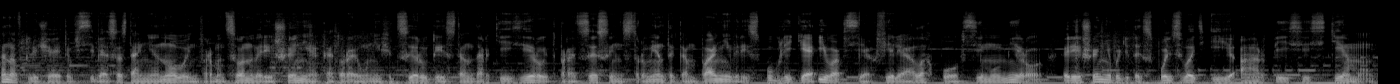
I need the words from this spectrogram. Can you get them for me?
Она включает в себя создание нового информационного решения, которое унифицирует и стандартизирует процессы и инструменты компании в республике и во всех филиалах по всему миру. Решение будет использовать ERP-систему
